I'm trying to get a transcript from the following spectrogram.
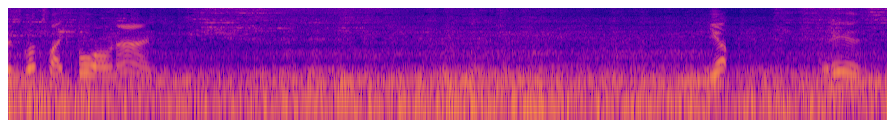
This looks like 409. Yep, it is.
